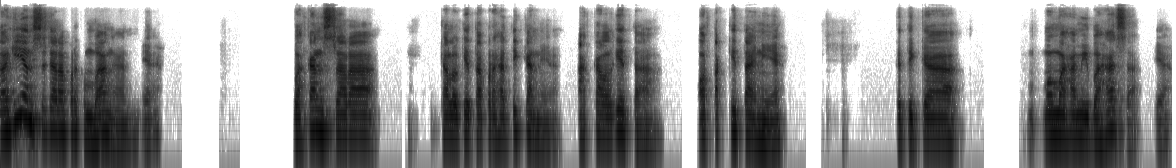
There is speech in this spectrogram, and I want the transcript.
Lagian secara perkembangan ya, bahkan secara kalau kita perhatikan ya, akal kita, otak kita ini ya, ketika memahami bahasa ya,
